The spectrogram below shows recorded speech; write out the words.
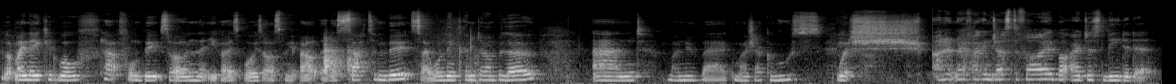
I got my Naked Wolfe platform boots on that you guys always ask me about. They're the satin boots. I will link them down below. And my new bag, my Jacquemus, which I don't know if I can justify, but I just needed it.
